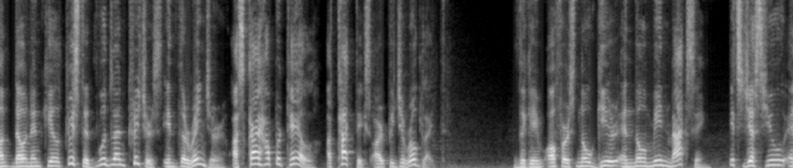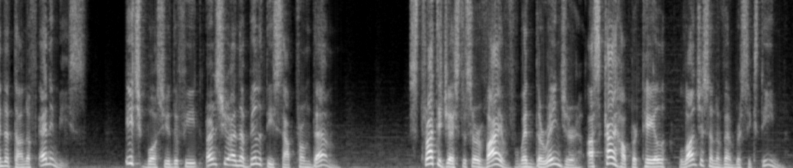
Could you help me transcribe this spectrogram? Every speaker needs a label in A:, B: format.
A: Hunt down and kill twisted woodland creatures in The Ranger, a Skyhopper Tale, a tactics RPG roguelite. The game offers no gear and no min-maxing, it's just you and a ton of enemies. Each boss you defeat earns you an ability sap from them. Strategize to survive when The Ranger, a Skyhopper Tale launches on November 16.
